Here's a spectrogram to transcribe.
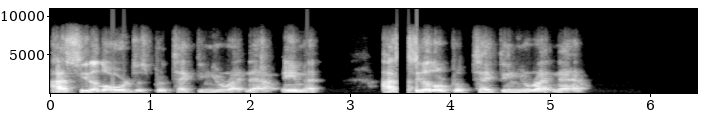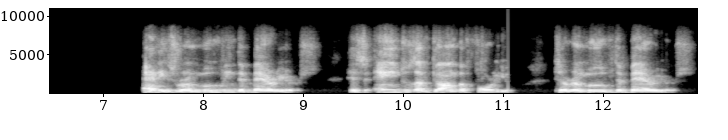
I see the Lord just protecting you right now. Amen. I see the Lord protecting you right now. And he's removing the barriers. His angels have gone before you to remove the barriers.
